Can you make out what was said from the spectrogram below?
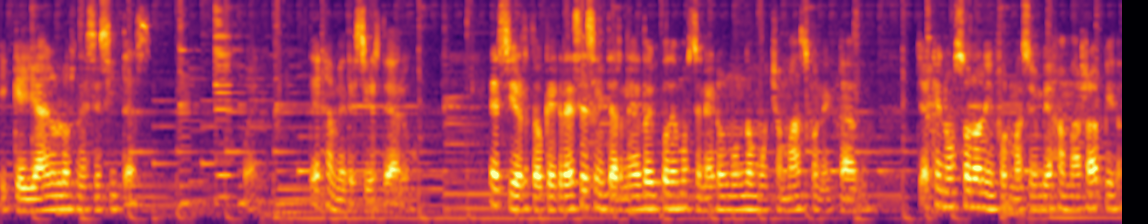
y que ya no los necesitas? Bueno, déjame decirte algo. Es cierto que gracias a Internet hoy podemos tener un mundo mucho más conectado, ya que no solo la información viaja más rápido,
